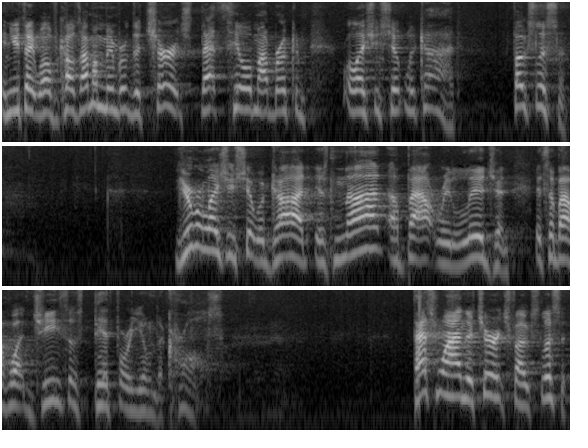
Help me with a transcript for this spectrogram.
And you think, well, because I'm a member of the church, that's healed my broken relationship with God. Folks, listen. Your relationship with God is not about religion, it's about what Jesus did for you on the cross. That's why in the church, folks, listen,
